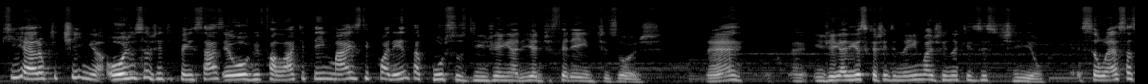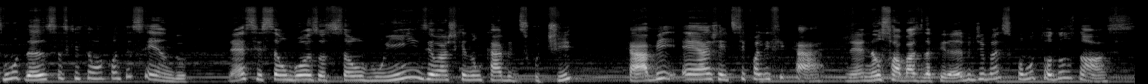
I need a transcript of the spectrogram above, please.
que era o que tinha. Hoje, se a gente pensar, eu ouvi falar que tem mais de 40 cursos de engenharia diferentes hoje, né? É, engenharias que a gente nem imagina que existiam são essas mudanças que estão acontecendo. Né? Se são boas ou são ruins, eu acho que não cabe discutir. Cabe é a gente se qualificar, né? não só a base da pirâmide, mas como todos nós.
